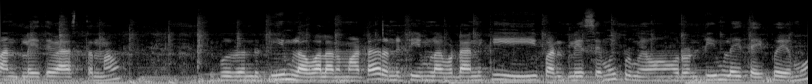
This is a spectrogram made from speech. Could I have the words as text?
పంటలు అయితే వేస్తున్నాం. ఇప్పుడు రెండు టీంలు అవ్వాలన్నమాట. రెండు టీంలు అవ్వడానికి పంటలు వేసాము. ఇప్పుడు మేము రెండు టీంలు అయితే అయిపోయాము.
